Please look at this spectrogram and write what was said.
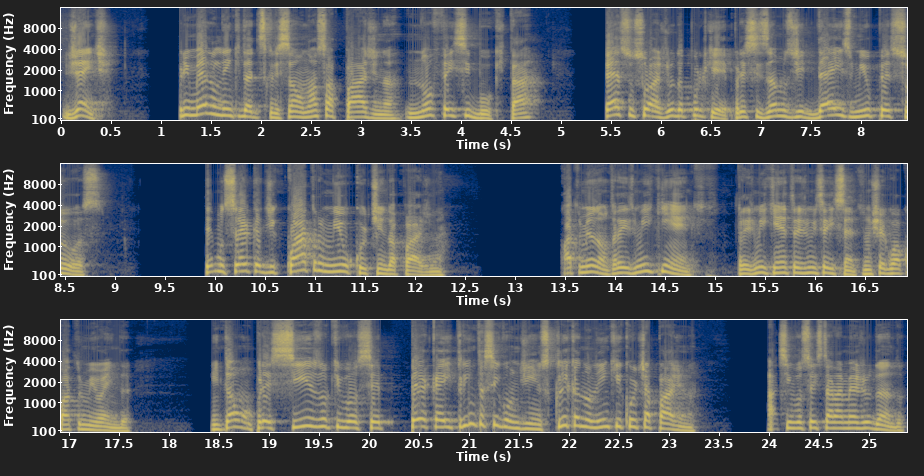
Gente, primeiro link da descrição, nossa página no Facebook, tá? Peço sua ajuda porque precisamos de 10 mil pessoas. Temos cerca de 4 mil curtindo a página. 4 mil não, 3.500. 3.500, 3.600. Não chegou a 4 mil ainda. Então, preciso que você perca aí 30 segundinhos. Clica no link e curte a página. Assim você estará me ajudando.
